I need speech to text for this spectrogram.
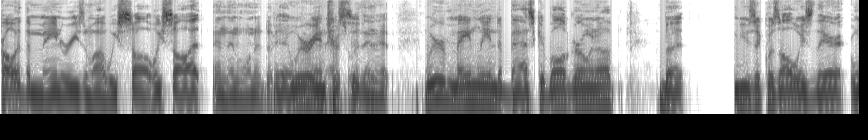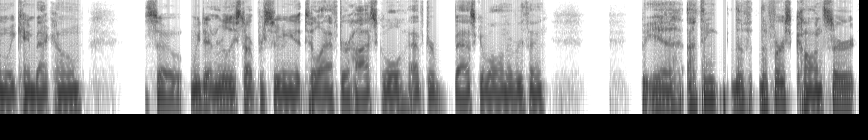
probably the main reason why we saw it. We saw it and then wanted to. Yeah, we were interested in it. We were mainly into basketball growing up, but music was always there when we came back home. So we didn't really start pursuing it till after high school, after basketball and everything. But yeah, I think the the first concert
